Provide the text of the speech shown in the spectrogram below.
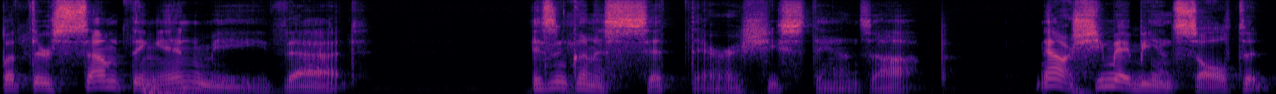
But there's something in me that isn't going to sit there as she stands up. Now, she may be insulted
